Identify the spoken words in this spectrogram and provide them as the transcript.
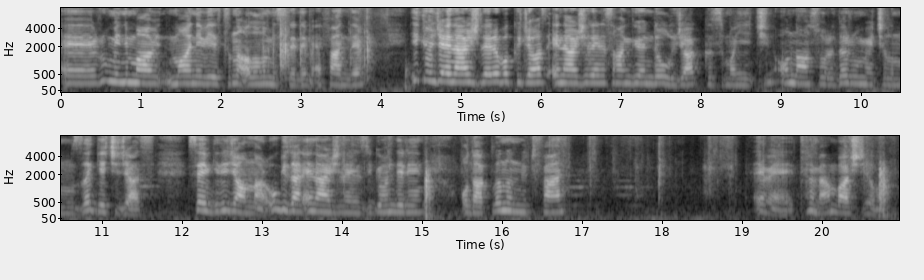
Ee, Rumi'nin ma- maneviyatını alalım istedim efendim. İlk önce enerjilere bakacağız. Enerjileriniz hangi yönde olacak Kasım ayı için. Ondan sonra da Rumi açılımımıza geçeceğiz. Sevgili canlar o güzel enerjilerinizi gönderin. Odaklanın lütfen. Evet hemen başlayalım.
